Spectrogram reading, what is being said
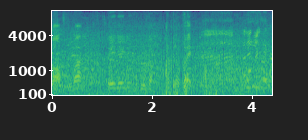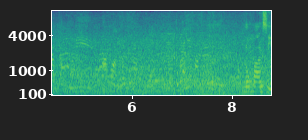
ก็ถือว่าได้ได้ได้ทำบุญกับบ้านเกิดด้วยแล้วนี่เคยทำกับที่นี่มาก่อนแล้วหรือเปล่าหรือว่านี่ครั้งแรกเลยโรงพยาบาลศรี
